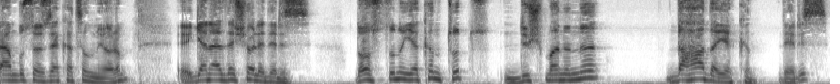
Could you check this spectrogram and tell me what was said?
Ben bu söze katılmıyorum. E, genelde şöyle deriz. Dostunu yakın tut, düşmanını daha da yakın deriz.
